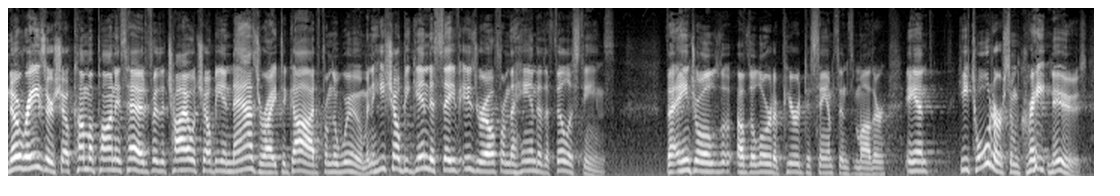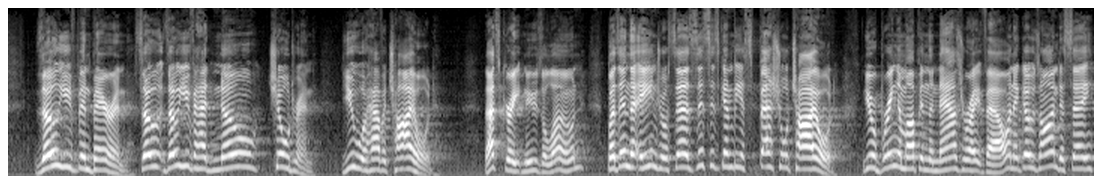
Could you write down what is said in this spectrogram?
no razor shall come upon his head, for the child shall be a Nazarite to God from the womb, and he shall begin to save Israel from the hand of the Philistines. The angel of the Lord appeared to Samson's mother, and he told her some great news. Though you've been barren, so, though you've had no children, you will have a child. That's great news alone. But then the angel says this is going to be a special child. You'll bring him up in the Nazarite vow, and it goes on to say,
